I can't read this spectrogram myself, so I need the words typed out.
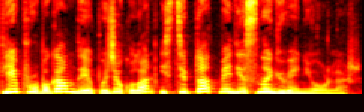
diye propaganda yapacak olan istibdat medyasına güveniyorlar.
